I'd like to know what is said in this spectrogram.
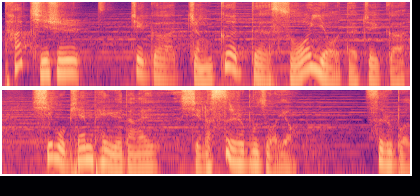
他其实这个整个的所有的这个西部片配乐，大概写了四十部左右，四十部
